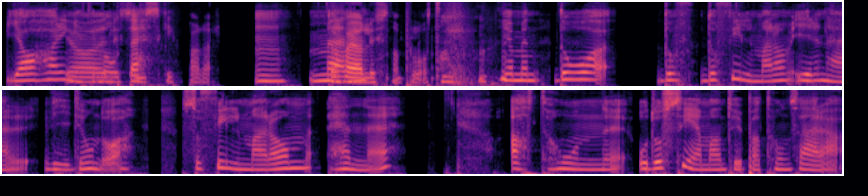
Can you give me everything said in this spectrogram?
Jag har inget Jag emot liksom det. skippar där. Mm. Då Men, har jag lyssnat på låten. ja, men då, då, då filmar de i den här videon då, så filmar de henne att hon, och då ser man typ att hon så här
